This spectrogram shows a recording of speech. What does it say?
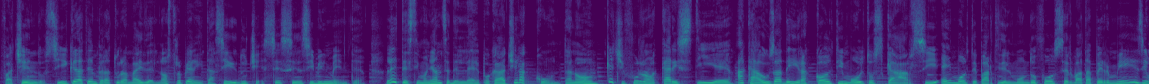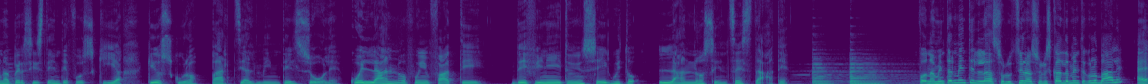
facendo sì che la temperatura media del nostro pianeta si riducesse sensibilmente. Le testimonianze dell'epoca ci raccontano che ci furono carestie a causa dei raccolti molto scarsi e in molte parti del mondo fu osservata per mesi una persistente foschia che oscurò parzialmente il sole. Quell'anno fu infatti definito in seguito l'anno senza estate. Fondamentalmente la soluzione al surriscaldamento globale è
